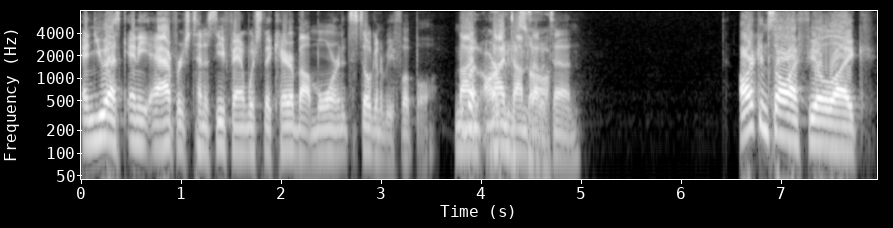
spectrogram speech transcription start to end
And you ask any average Tennessee fan which they care about more, and it's still going to be football. Nine, nine times out of ten. Arkansas, I feel like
